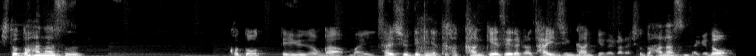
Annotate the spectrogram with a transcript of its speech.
人と話すことっていうのが、まあ、最終的にはか関係性だから対人関係だから人と話すんだけど、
